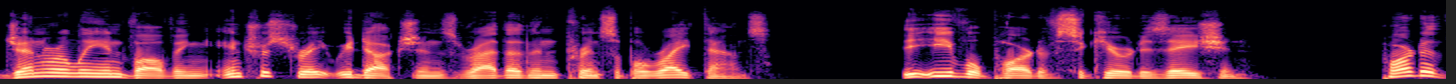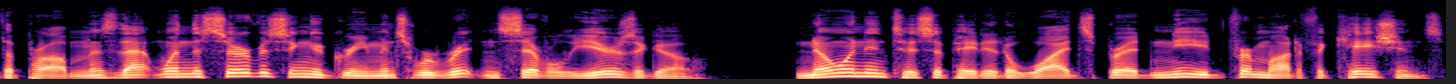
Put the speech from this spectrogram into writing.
generally involving interest rate reductions rather than principal write downs. The evil part of securitization. Part of the problem is that when the servicing agreements were written several years ago, no one anticipated a widespread need for modifications,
